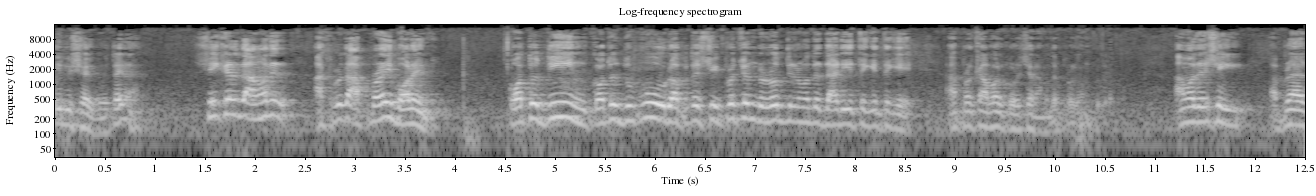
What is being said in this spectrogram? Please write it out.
এই বিষয়গুলো, তাই না? সেইখানে তো আমাদের পর্যন্ত আপনারাই বলেন কত দিন কত দুপুর আপনাদের সেই প্রচণ্ড রৌদ্রের মধ্যে দাঁড়িয়ে থেকে থেকে আপনারা কাভার করেছেন আমাদের প্রোগ্রামগুলো। আমাদের সেই আপনার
